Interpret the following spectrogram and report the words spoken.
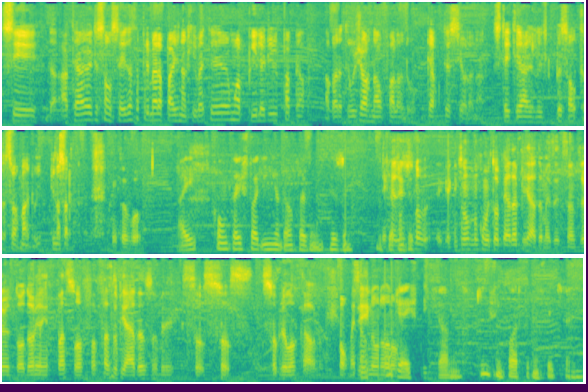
Se até a edição 6, essa primeira página aqui vai ter uma pilha de papel. Agora tem um jornal falando o que aconteceu lá na State Island, que o pessoal transformado em dinossauro. Muito bom. Aí conta a historinha, dá, faz um resumo. É que, a gente, não, é que a gente não, não comentou piada a piada, mas a edição anterior toda a gente passou fazendo piada sobre, so, so, sobre o local. Né? Bom, mas aí no. no, no... O que é State Island? Quem se importa com State Island?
